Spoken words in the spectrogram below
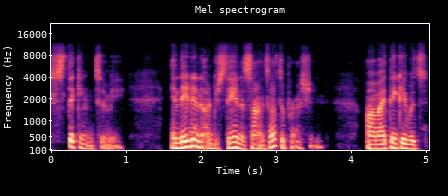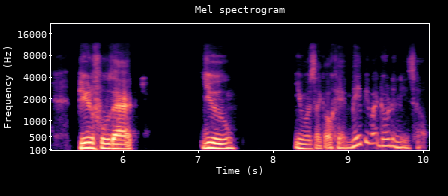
sticking to me. And they didn't understand the signs of depression. Um, I think it was beautiful that you you was like, okay, maybe my daughter needs help.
